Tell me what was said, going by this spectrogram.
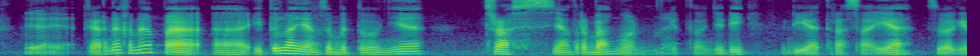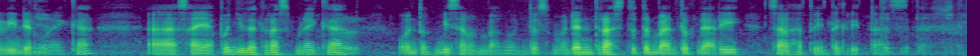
ya ya karena kenapa Uh, itulah yang sebetulnya trust yang terbangun Ya. gitu jadi dia trust saya sebagai leader Ya. mereka uh, saya pun juga trust mereka Betul. untuk bisa membangun itu semua dan trust itu terbentuk dari salah satu integritas Integritas.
